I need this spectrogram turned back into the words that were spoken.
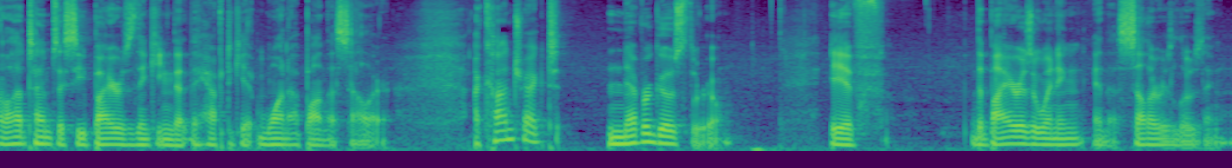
A lot of times I see buyers thinking that they have to get one up on the seller. A contract never goes through if the buyer is winning and the seller is losing.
